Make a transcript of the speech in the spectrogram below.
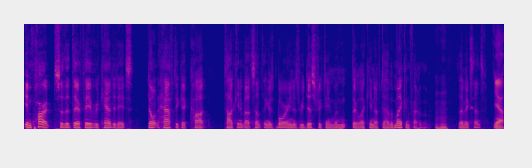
in part so that their favored candidates don't have to get caught talking about something as boring as redistricting when they're lucky enough to have a mic in front of them. Does that make sense? Yeah,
